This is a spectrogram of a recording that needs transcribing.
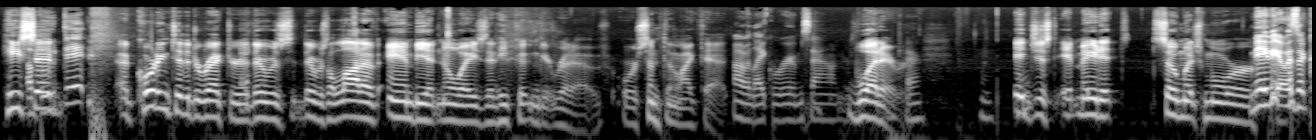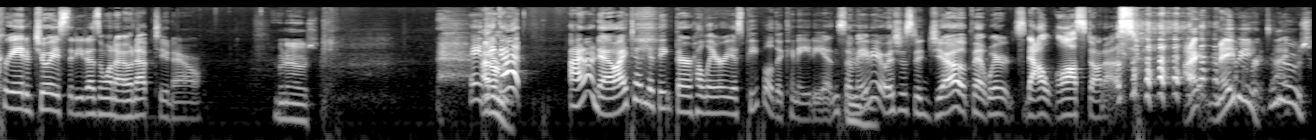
he said according to the director there was there was a lot of ambient noise that he couldn't get rid of or something like that. Oh, like room sound. Whatever. Okay. It just it made it so much more Maybe it was a creative choice that he doesn't want to own up to now. who knows. Hey, they know. got. I don't know. I tend to think they're hilarious people, the Canadians. So Hmm. maybe it was just a joke that we're it's now lost on us. I maybe who knows.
